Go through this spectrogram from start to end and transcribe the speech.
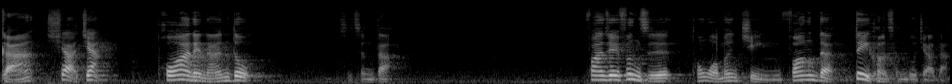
感下降，破案的难度是增大，犯罪分子同我们警方的对抗程度加大，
